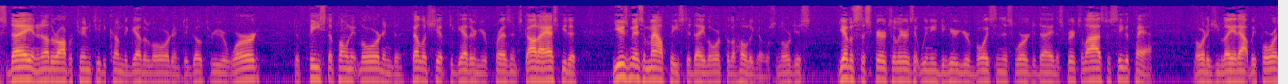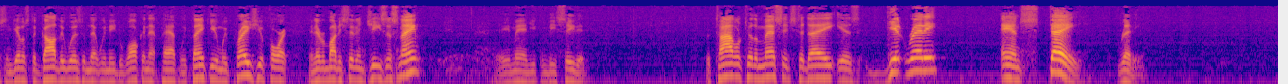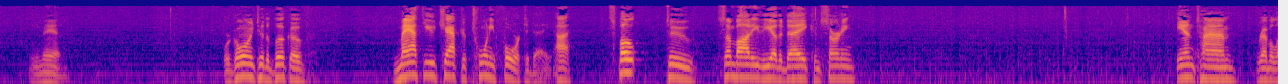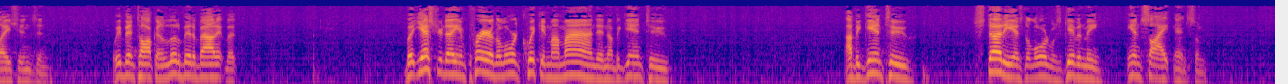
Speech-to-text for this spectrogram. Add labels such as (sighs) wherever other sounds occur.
this day and another opportunity to come together, Lord, and to go through your word, to feast upon it, Lord, and to fellowship together in your presence. God, I ask you to use me as a mouthpiece today, Lord, for the Holy Ghost. And Lord, just give us the spiritual ears that we need to hear your voice in this word today, and the spiritual eyes to see the path. Lord, as you lay it out before us, and give us the godly wisdom that we need to walk in that path. We thank you and we praise you for it. And everybody said in Jesus' name. Amen. You can be seated. The title to the message today is Get Ready and Stay Ready. Amen. We're going to the book of Matthew, chapter 24 today. I spoke to somebody the other day concerning end time revelations and We've been talking a little bit about it, but but yesterday in prayer the Lord quickened my mind and I began to I began to study as the Lord was giving me insight and some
